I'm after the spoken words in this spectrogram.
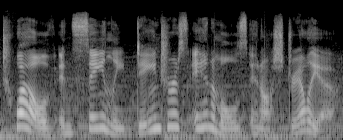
12 insanely dangerous animals in Australia.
